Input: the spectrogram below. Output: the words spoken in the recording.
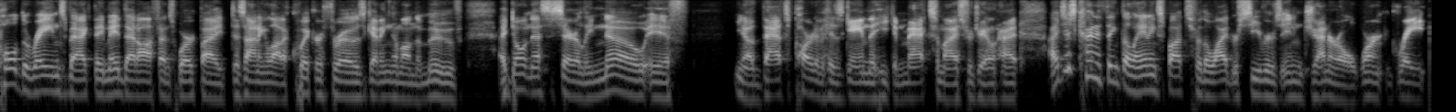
pulled the reins back. They made that offense work by designing a lot of quicker throws, getting them on the move. I don't necessarily know if you know that's part of his game that he can maximize for Jalin Hyatt. I just kind of think the landing spots for the wide receivers in general weren't great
